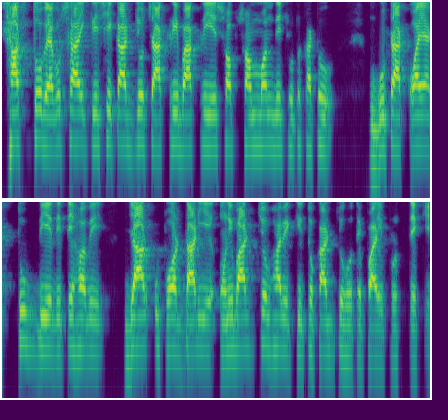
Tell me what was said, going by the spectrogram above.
স্বাস্থ্য, ব্যবসায়, কৃষিকার্য, চাকরি, বাকরি, এসব সম্বন্ধে ছোটখাটো গোটা কয়েক তুপ দিয়ে দিতে হবে, যার উপর দাঁড়িয়ে অনিবার্যভাবে কৃতকার্য হতে পারে প্রত্যেকে।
